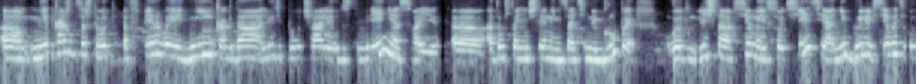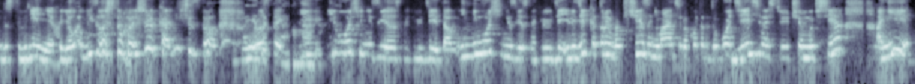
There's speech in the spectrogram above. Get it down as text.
А, мне кажется, что вот в первые дни, когда люди получали удостоверения свои э, о том, что они члены инициативной группы, вот лично все мои соцсети, они были все в этих удостоверениях. Я увидела, что большое количество ну, просто и, и очень известных людей там, и не очень известных людей, и людей, которые вообще занимаются какой-то другой деятельностью, чем мы все, они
